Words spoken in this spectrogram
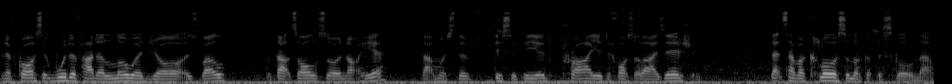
And of course it would have had a lower jaw as well, but that's also not here. That must have disappeared prior to fossilisation. Let's have a closer look at the skull now.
